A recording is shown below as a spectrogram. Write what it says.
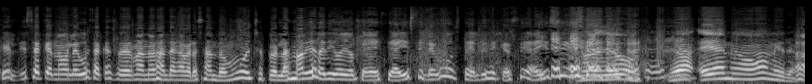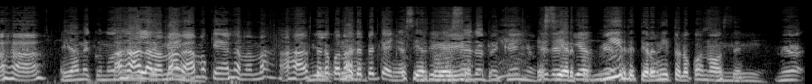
Que él dice que no le gusta que sus hermanos lo anden abrazando mucho, pero las novias le digo yo que sí, ahí sí le gusta. Él dice que sí, ahí sí. Yo le digo, mira, ella es mi mamá, mire. Ajá. Ella me conoce Ajá, desde la mamá, pequeño. veamos quién es la mamá. Ajá, usted Mira, lo conoce ella- de pequeño, es cierto Sí, eso. desde pequeño. Es Desde cierto, tiernito. mire, de tiernito lo conoce. Sí. Mira,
